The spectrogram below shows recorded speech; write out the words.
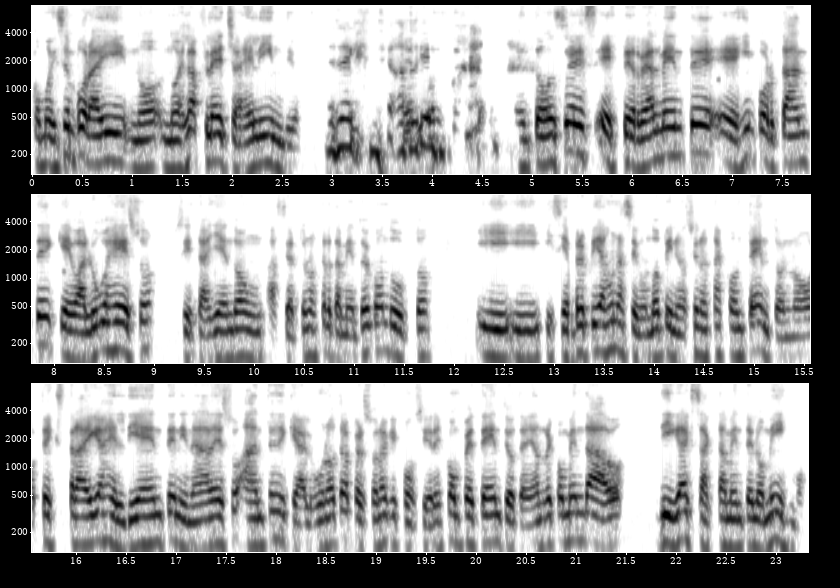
como dicen por ahí, no, no es la flecha, es el indio. Entonces, este, realmente es importante que evalúes eso si estás yendo a, hacerte unos tratamientos de conducto y, siempre pidas una segunda opinión si no estás contento. No te extraigas el diente ni nada de eso antes de que alguna otra persona que consideres competente o te hayan recomendado diga exactamente lo mismo.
